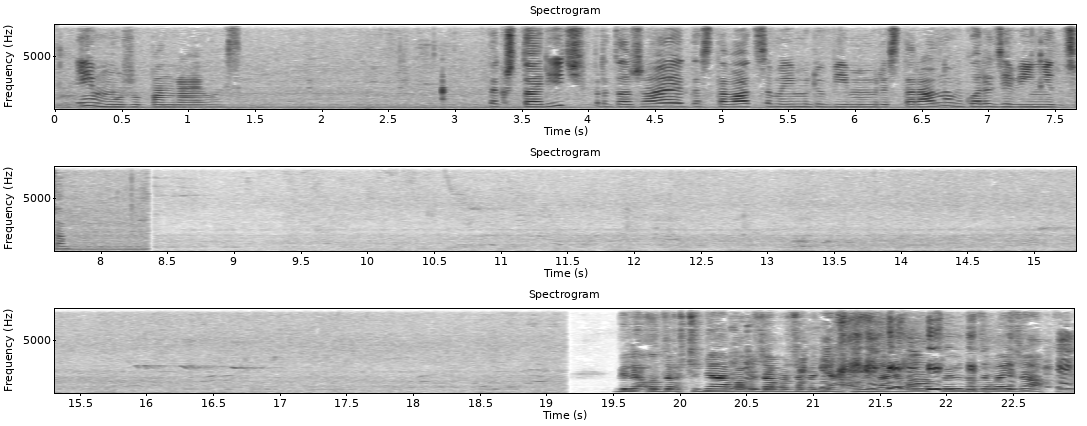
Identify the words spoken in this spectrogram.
класс. И мужу понравилось. Так что Рич продолжает оставаться моим любимым рестораном в городе Винница. Біля озерщення баби жаба жабеня, а вона лапкою називає жабкою.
